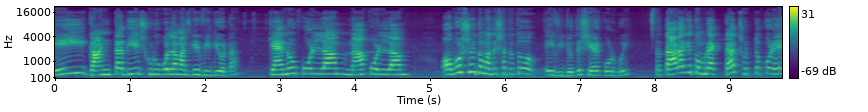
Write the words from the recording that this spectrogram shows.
এই গানটা দিয়ে শুরু করলাম আজকের ভিডিওটা। কেন করলাম, না করলাম, অবশ্যই তোমাদের সাথে তো এই ভিডিওতে শেয়ার করবই। তা তার আগে তোমরা একটা ছোট্ট করে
